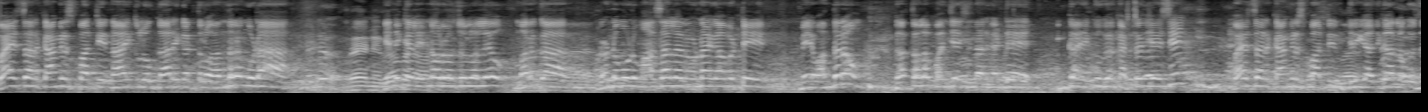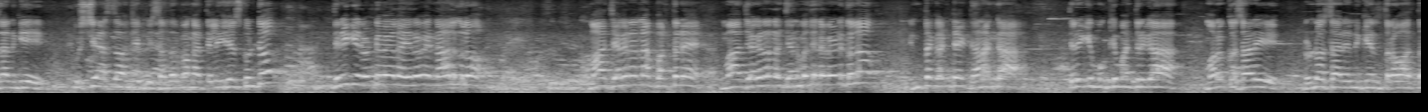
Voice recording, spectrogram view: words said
వైఎస్ఆర్ కాంగ్రెస్ పార్టీ నాయకులు కార్యకర్తలు అందరం కూడా ఎన్నికలు ఎన్నో రోజుల్లో లేవు. మరొక రెండు మూడు మాసాల్లోనే ఉన్నాయి కాబట్టి మేమందరం గతంలో పనిచేసిన దానికంటే ఇంకా ఎక్కువగా కష్టం చేసి వైఎస్ఆర్ కాంగ్రెస్ పార్టీని తిరిగి అధికారంలోకి వచ్చడానికి కృషి చేస్తామని చెప్పి సందర్భంగా తెలియజేసుకుంటూ తిరిగి రెండు వేల ఇరవై నాలుగులో మా జగనన్న బర్త్డే మా జగనన్న జన్మదిన వేడుకలో ఇంతకంటే ఘనంగా తిరిగి ముఖ్యమంత్రిగా మరొకసారి రెండోసారి ఎన్నికైన తర్వాత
